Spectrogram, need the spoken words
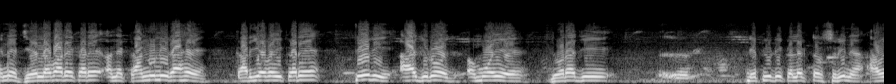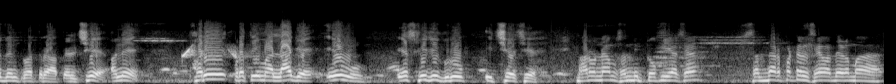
એને જેલ હવારે કરે અને કાનૂની રાહે કાર્યવાહી કરે તેવી આજ રોજ અમોએ ધોરાજી ડેપ્યુટી કલેક્ટર શ્રીને આવેદનપત્ર આપેલ છે અને ફરી પ્રતિમા લાગે એવું એસપીજી ગ્રુપ ઈચ્છે છે. મારું નામ સંદીપ ટોપિયા છે. સરદાર પટેલ સેવા દળમાં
